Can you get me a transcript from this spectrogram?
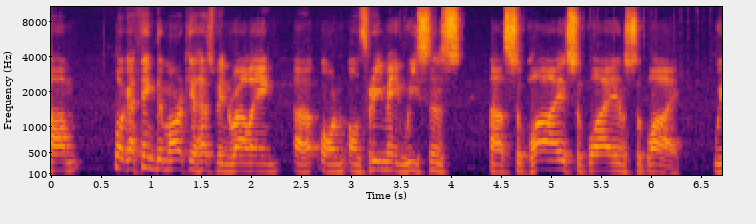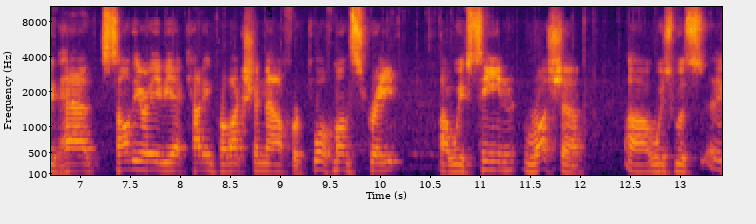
Um, Look, I think the market has been rallying uh, on, on three main reasons uh, supply, supply, and supply. We've had Saudi Arabia cutting production now for 12 months straight. Uh, we've seen Russia uh, which was uh,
